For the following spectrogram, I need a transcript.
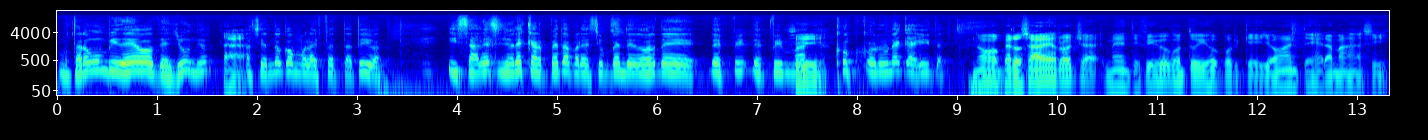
montaron un video de Junior Ah. haciendo como la expectativa. Y sale el señor Escarpeta, parece un vendedor de, de, Spi- de Spin Sí. con, con una cajita. No, pero sabes, Rocha, me identifico con tu hijo porque yo antes era más así.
